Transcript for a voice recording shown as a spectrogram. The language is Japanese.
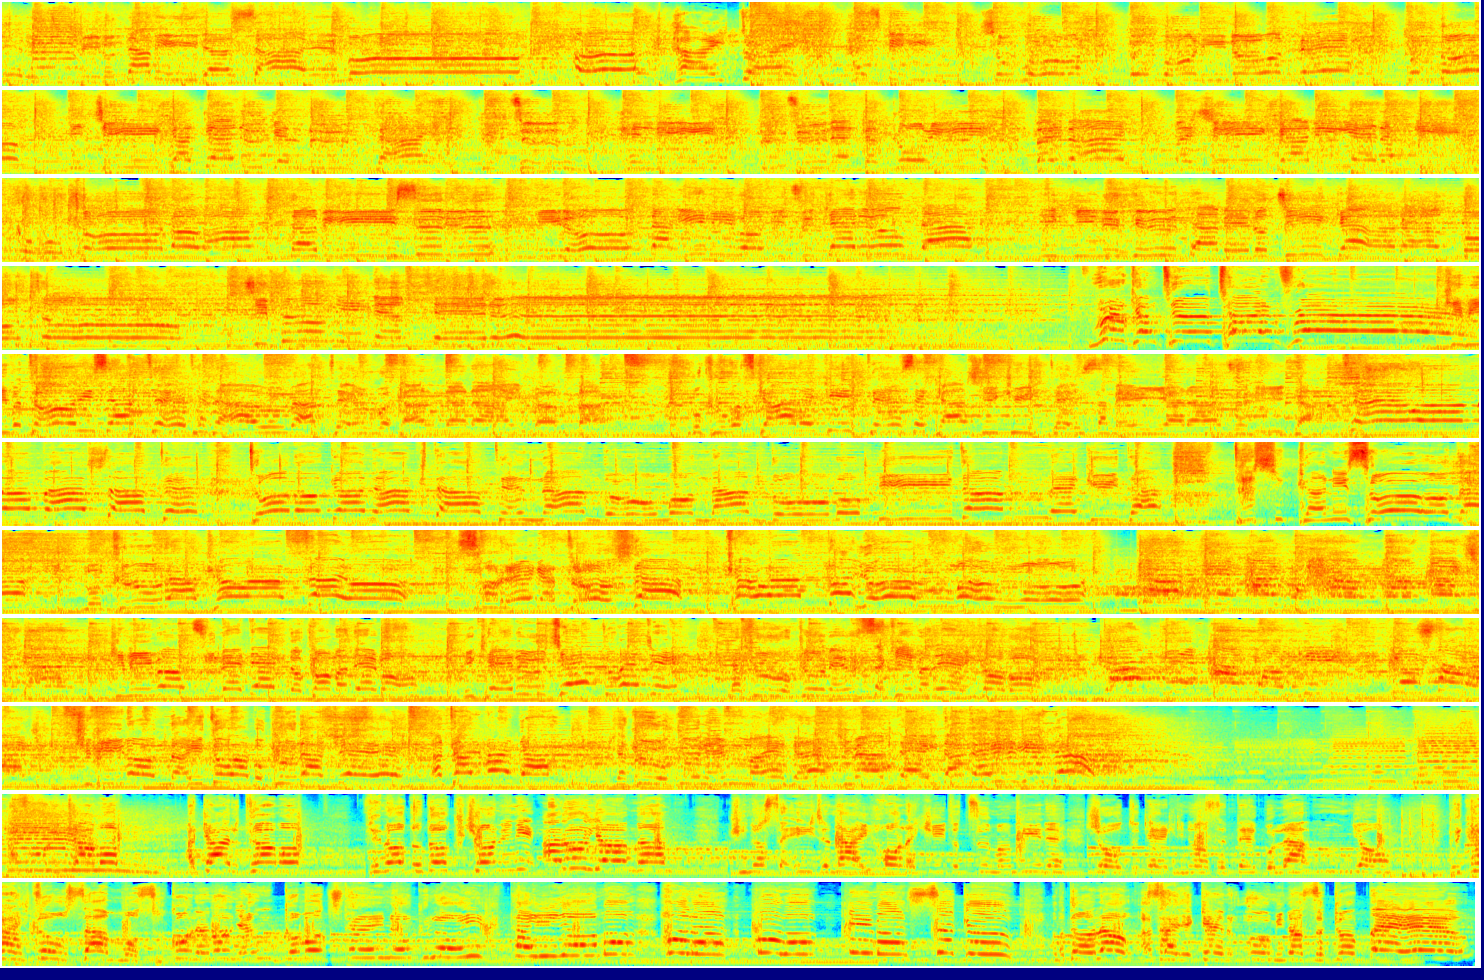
月の涙さえも。Oh High Drive High Speed 衝動に乗ってこの道駆け抜ける退屈変に普通な格好にバイバイ前しか見えない。心は旅する。いろんな意味を見つけるんだ。生き抜くための力。わからないまま僕は疲れ切ってせかしきって冷めやらずにいた。手を伸ばしたって届かなくたって何度も何度も挑んできた。確かにそうだ。僕ら変わったよ。それがどうした？手の届く距離にあるような気のせいじゃないほらひとつまみでショートケーキ乗せてごらんよ。でかい父さんもそこらのにゃんこも地底の。黒い太陽もほらもう今すぐ。踊ろう朝焼けの海の底で。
